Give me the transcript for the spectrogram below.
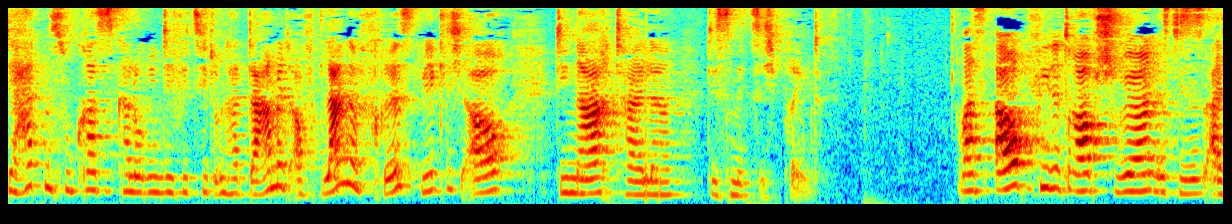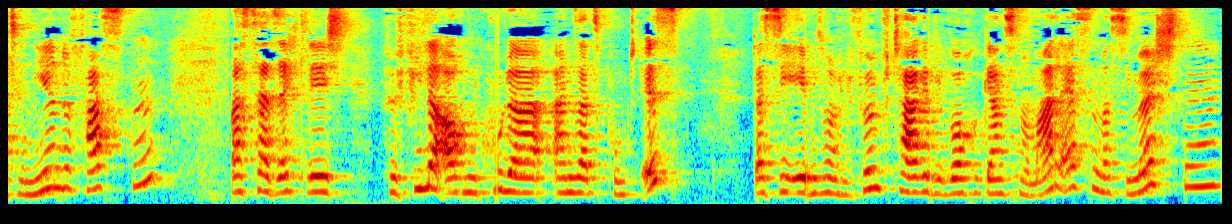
der hat ein zu krasses Kaloriendefizit und hat damit auf lange Frist wirklich auch die Nachteile, die es mit sich bringt. Was auch viele drauf schwören, ist dieses alternierende Fasten, was tatsächlich für viele auch ein cooler Ansatzpunkt ist, dass sie eben zum Beispiel fünf Tage die Woche ganz normal essen, was sie möchten,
